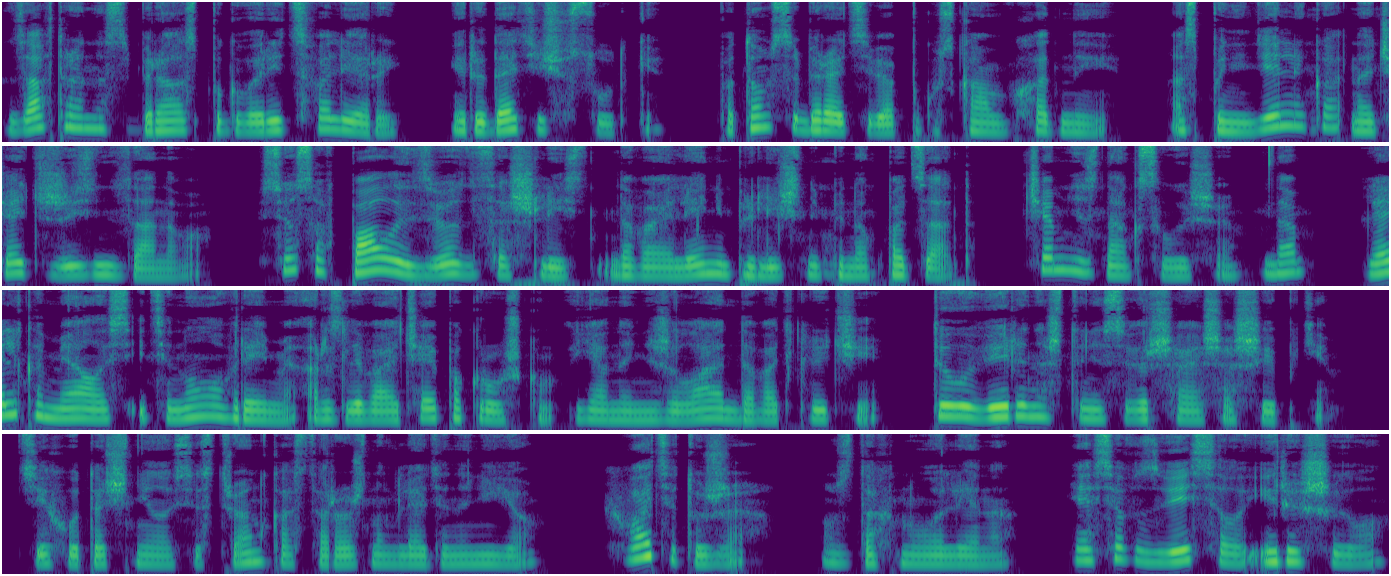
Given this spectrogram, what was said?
Завтра она собиралась поговорить с Валерой и рыдать еще сутки. Потом собирать себя по кускам в выходные, а с понедельника начать жизнь заново. Все совпало и звезды сошлись, давая Лене приличный пинок под зад. Чем не знак свыше, да? Лялька мялась и тянула время, разливая чай по кружкам, явно не желая отдавать ключи. «Ты уверена, что не совершаешь ошибки?» Тихо уточнила сестренка, осторожно глядя на нее. «Хватит уже!» – вздохнула Лена. «Я все взвесила и решила.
